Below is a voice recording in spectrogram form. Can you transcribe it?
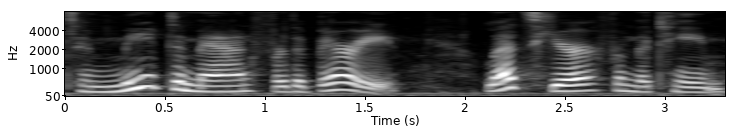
to meet demand for the berry. Let's hear from the team.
